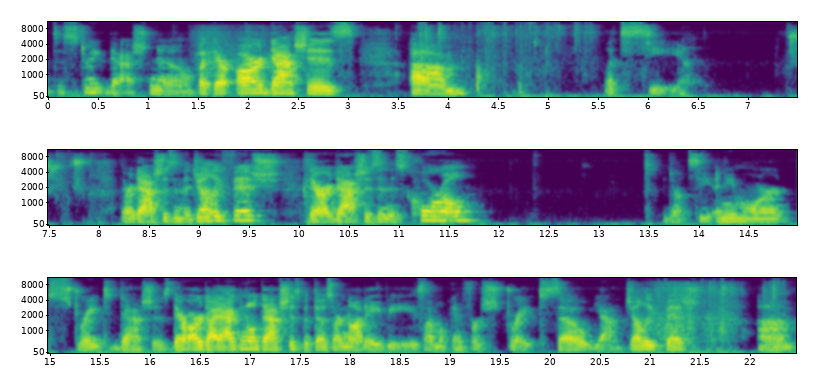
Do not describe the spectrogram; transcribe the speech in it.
It's a straight dash. No, but there are dashes. Um, let's see. There are dashes in the jellyfish. There are dashes in this coral. I don't see any more straight dashes. There are diagonal dashes, but those are not ABs. I'm looking for straight. So yeah, jellyfish, um,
